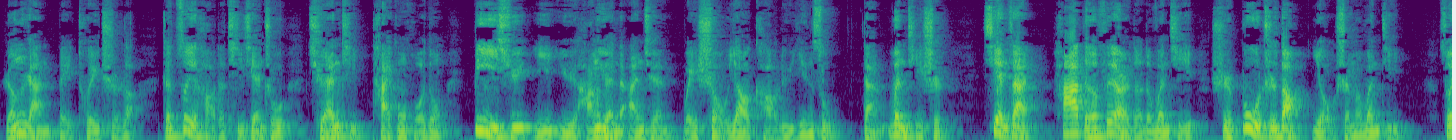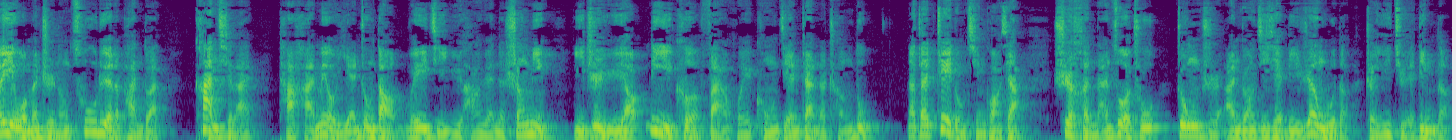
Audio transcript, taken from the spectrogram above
仍然被推迟了。这最好的体现出全体太空活动必须以宇航员的安全为首要考虑因素。但问题是，现在哈德菲尔德的问题是不知道有什么问题，所以我们只能粗略的判断，看起来。它还没有严重到危及宇航员的生命，以至于要立刻返回空间站的程度。那在这种情况下，是很难做出终止安装机械臂任务的这一决定的。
